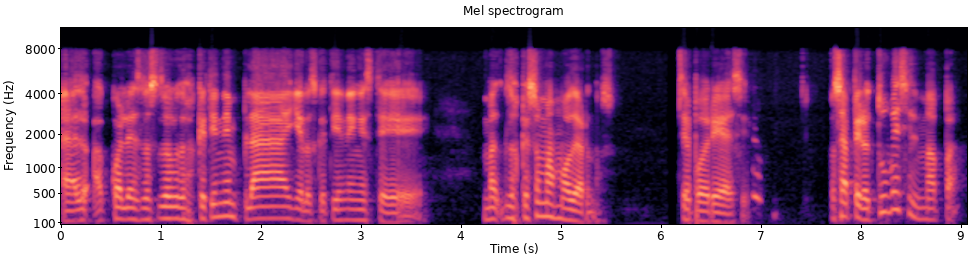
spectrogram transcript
A, cuáles, los, los, que tienen playa, los que tienen este. los que son más modernos, se podría decir. O sea, pero tú ves el mapa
